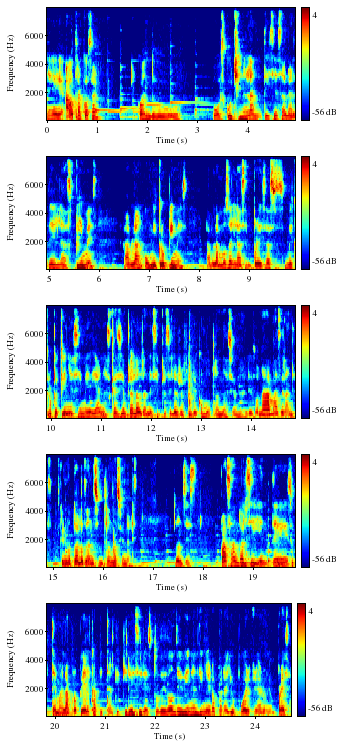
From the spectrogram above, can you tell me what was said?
Eh, a otra cosa, cuando o escuchen en las noticias hablar de las pymes, hablan o micropymes, hablamos de las empresas micro, pequeñas y medianas, casi siempre a las grandes siempre se les refiere como transnacionales o nada más grandes, porque no todas las grandes son transnacionales. Entonces, pasando al siguiente subtema, la propiedad del capital. ¿Qué quiere decir esto? ¿De dónde viene el dinero para yo poder crear una empresa?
